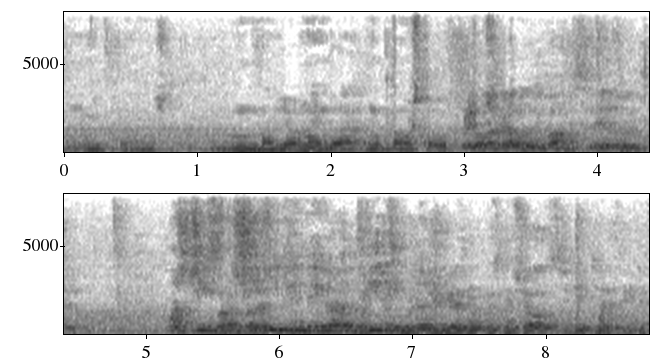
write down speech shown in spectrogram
Не помню, что такое. Ну, наверное, да. Ну, потому что вот то, Предлагал что... ли вам следователь Ваша честь, Ладно, защитник не дает ответить будьте любезны, пусть сначала свидетель ответит.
